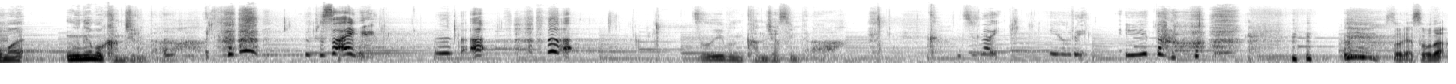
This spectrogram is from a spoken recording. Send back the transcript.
お前胸も感じるんだな。うるさい。ずいぶん感じやすいんだな。感じないよりいいだろ そりゃそうだ。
